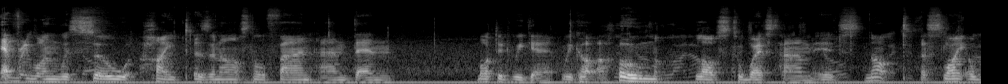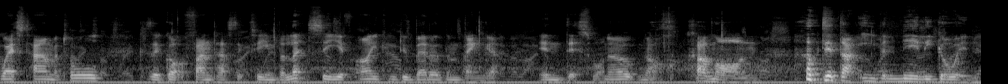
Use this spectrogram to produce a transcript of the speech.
Everyone was so hyped as an Arsenal fan, and then what did we get? We got a home loss to West Ham. It's not a slight of West Ham at all because they've got a fantastic team. But let's see if I can do better than Wenger in this one. No, no, come on. How did that even nearly go in?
